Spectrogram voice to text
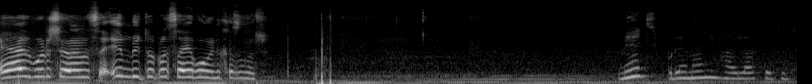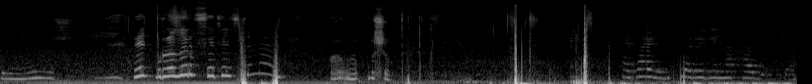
Eğer barış aranırsa en büyük toprak sahibi oyunu kazanır. Met Bremen hala fethedilmemiş. Met buraları fethetsene. Aa, Unutmuşum. Met hayır bir kere yine kaybedeceğim.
